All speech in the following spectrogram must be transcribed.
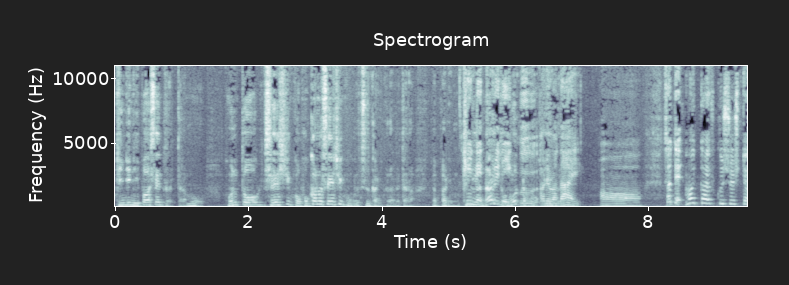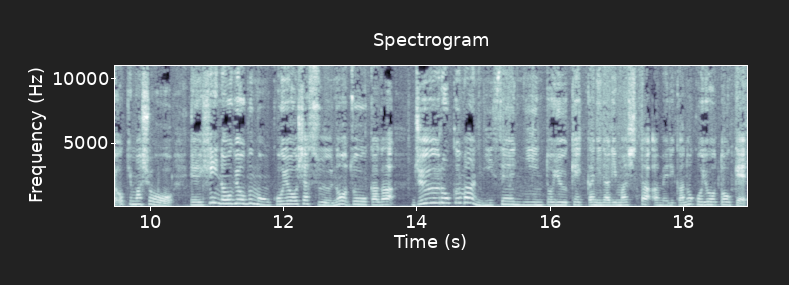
金利2%だったらもう本当先進国他の先進国の通貨に比べたらやっぱりもう金利がないと思った方がいいあれはないあさてもう一回復習しておきましょう、えー、非農業部門雇用者数の増加が16万2000人という結果になりましたアメリカの雇用統計。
